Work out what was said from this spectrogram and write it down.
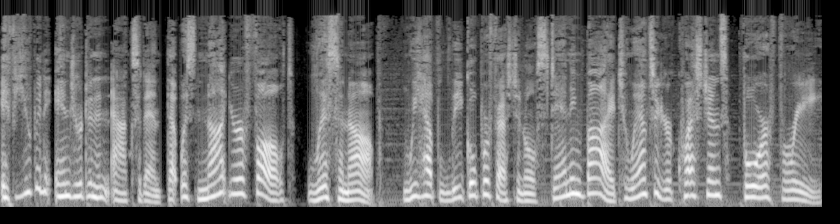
If you've been injured in an accident that was not your fault, listen up. We have legal professionals standing by to answer your questions for free.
